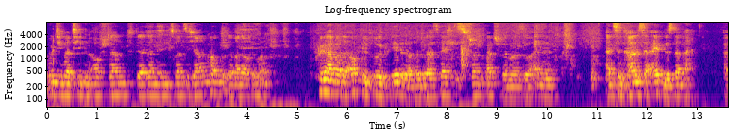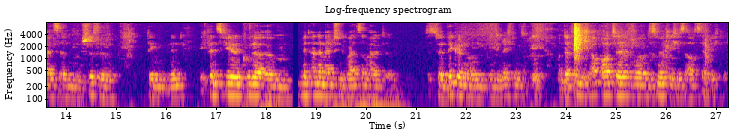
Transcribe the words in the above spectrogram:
ultimativen Aufstand, der dann in 20 Jahren kommt oder wann auch immer. Früher haben wir da auch viel drüber geredet, aber du hast recht, es ist schon Quatsch, wenn man so eine, ein zentrales Ereignis dann als ähm, Schlüsselding nimmt. Ich finde es viel cooler, ähm, mit anderen Menschen gemeinsam halt ähm, das zu entwickeln und in die Richtung zu gehen. Und da finde ich auch Orte, wo das möglich ist, auch sehr wichtig.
